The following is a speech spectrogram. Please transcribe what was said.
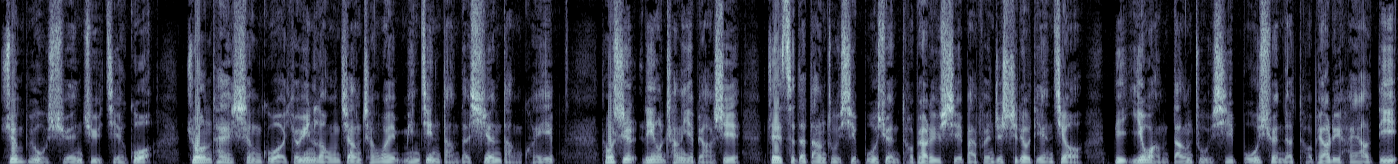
宣布选举结果，朱荣泰胜过尤银龙，将成为民进党的新任党魁。同时，林永昌也表示，这次的党主席补选投票率是百分之十六点九，比以往党主席补选的投票率还要低。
